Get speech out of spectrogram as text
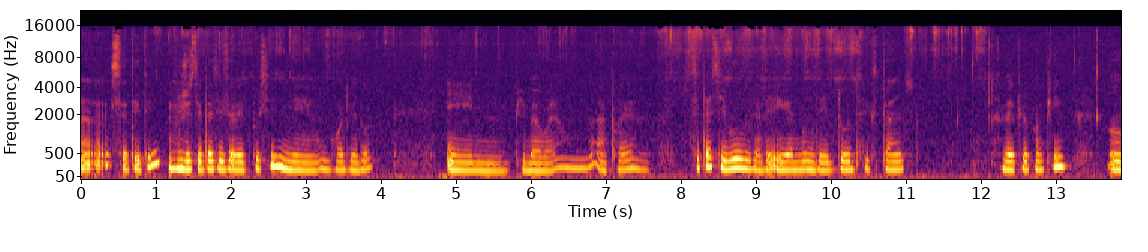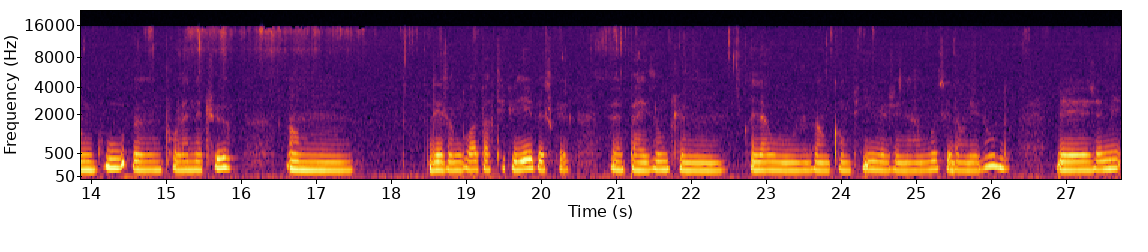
euh, cet été. Je sais pas si ça va être possible, mais on croise les doigts. Et puis bah voilà, après, je sais pas si vous, avez également d'autres expériences avec le camping, un goût euh, pour la nature, des endroits particuliers, parce que euh, par exemple, là où je vais en camping, généralement c'est dans les Landes. Mais jamais,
